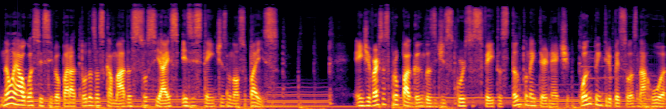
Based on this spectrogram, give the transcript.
não é algo acessível para todas as camadas sociais existentes no nosso país. Em diversas propagandas e discursos feitos tanto na internet quanto entre pessoas na rua,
